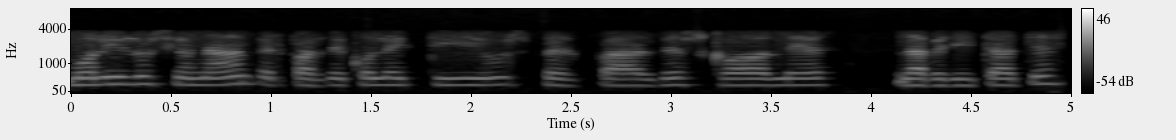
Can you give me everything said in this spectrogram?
molt il·lusionant per part de col·lectius, per part d'escoles, la veritat és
